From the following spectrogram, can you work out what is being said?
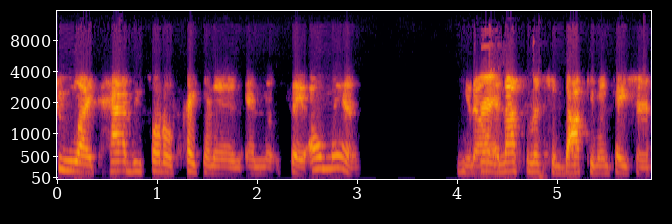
to like have these photos taken in and say, oh man, you know, right. and not to mention documentation.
